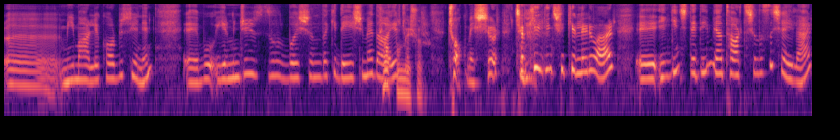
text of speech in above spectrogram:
e, mimar Le Corbusier'in e, bu 20. yüzyıl başındaki değişime dair Çok meşhur? çok meşhur. Çok ilginç fikirleri var. Ee, ilginç dediğim yani tartışılısı şeyler.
